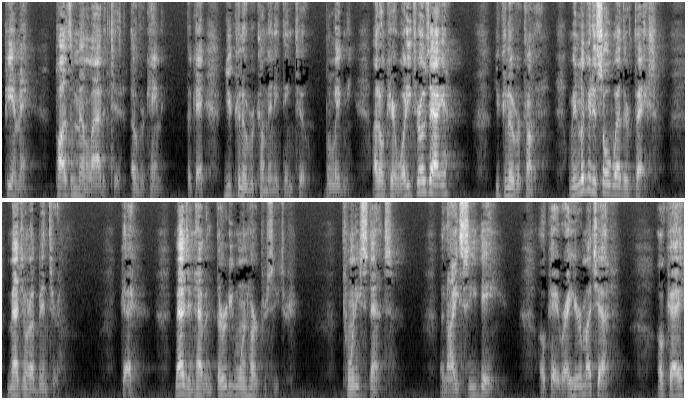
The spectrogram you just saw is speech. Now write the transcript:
PMA, positive mental attitude, overcame it, okay? You can overcome anything too, believe me. I don't care what he throws at you, you can overcome it. I mean, look at this old weathered face. Imagine what I've been through, okay? Imagine having 31 heart procedures, 20 stents, an ICD, okay, right here in my chest, okay,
